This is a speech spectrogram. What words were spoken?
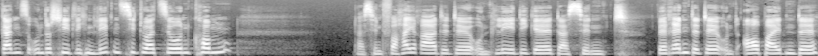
ganz unterschiedlichen Lebenssituationen kommen. Das sind Verheiratete und Ledige, das sind Berentete und Arbeitende,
